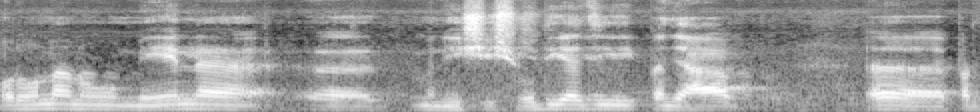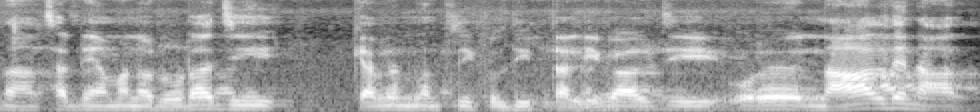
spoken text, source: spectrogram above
ਔਰ ਉਹਨਾਂ ਨੂੰ ਮੇਨ ਮਨੀਸ਼ ਸਿਸੋਦੀਆ ਜੀ, ਪੰਜਾਬ ਪ੍ਰਧਾਨ ਸਾਡੇ ਅਮਨ ਅਰੋੜਾ ਜੀ, ਕੈਬਨਿਟ ਮੰਤਰੀ ਕੁਲਦੀਪ ਧਾਲੀਵਾਲ ਜੀ, ਔਰ ਨਾਲ ਦੇ ਨਾਲ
